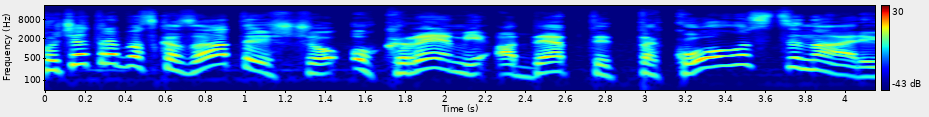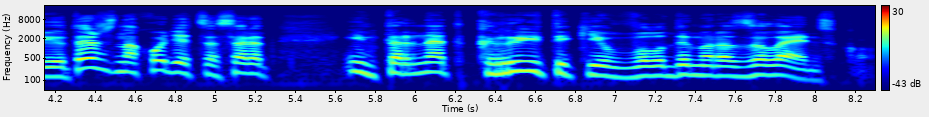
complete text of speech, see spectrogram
Хоча треба сказати, що окремі адепти такого сценарію теж знаходяться серед інтернет-критиків Володимира Зеленського.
